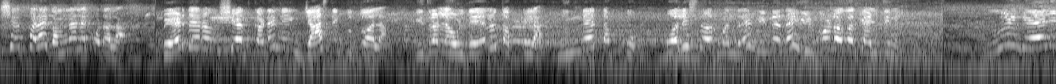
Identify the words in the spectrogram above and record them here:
ವಿಷಯದ ಕಡೆ ಗಮನನೇ ಕೊಡಲ್ಲ. ಬೇಡದೇ ಇರೋ ವಿಷಯದ ಕಡೆ ನೀನು ಜಾಸ್ತಿ ಕುತೂಹಲ. ಇದರಲ್ಲಿ ಅವಳದೇನೂ ತಪ್ಪಿಲ್ಲ, ನಿಂದೇ ತಪ್ಪು. ಪೊಲೀಸ್ನವ್ರು ಬಂದರೆ ನಿನ್ನನ್ನ ಹಿಡ್ಕೊಂಡು ಹೋಗೋಕೆ ಹೇಳ್ತೀನಿ ಇವ್ಳಿಗೆ ಹೇಳಿ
